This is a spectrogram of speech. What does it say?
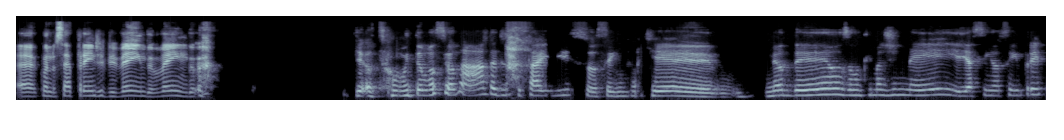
eh, quando você aprende vivendo, vendo. Eu tô muito emocionada de escutar isso, assim, porque, meu Deus, eu nunca imaginei. E assim, eu sempre.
